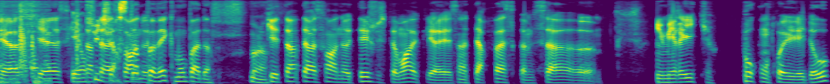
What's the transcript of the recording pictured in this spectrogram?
Et, euh, ce qui est- ce qui Et est ensuite faire stop noter- avec mon pad. Ce qui est intéressant à noter justement avec les interfaces comme ça euh, numériques pour contrôler les dos,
